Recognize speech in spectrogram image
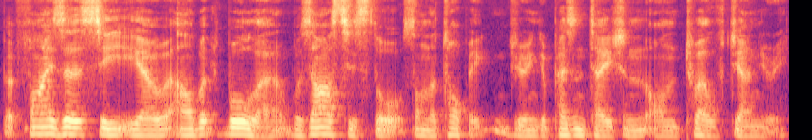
but Pfizer CEO Albert Bourla was asked his thoughts on the topic during a presentation on 12 January.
